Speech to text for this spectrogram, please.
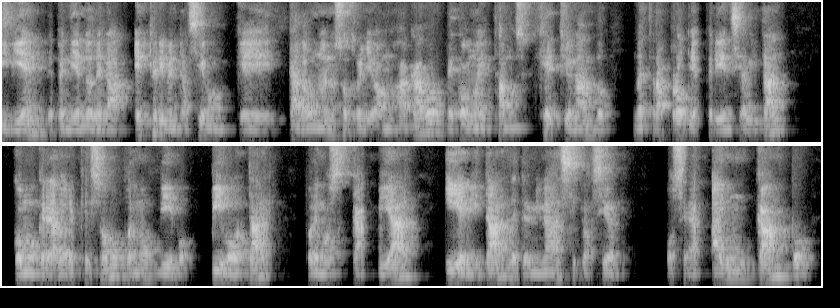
Si bien, dependiendo de la experimentación que cada uno de nosotros llevamos a cabo, de cómo estamos gestionando nuestra propia experiencia vital, como creadores que somos, podemos vivo, pivotar, podemos cambiar y evitar determinadas situaciones. O sea, hay un campo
